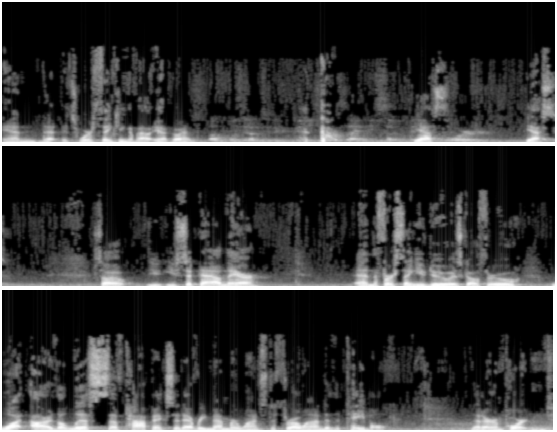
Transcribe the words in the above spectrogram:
and that it's worth thinking about. Yeah, go ahead. Um, was it up to the committee to decide these subcommittees? Yes. Or Yes. So you, you sit down there and the first thing you do is go through what are the lists of topics that every member wants to throw onto the table that are important.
